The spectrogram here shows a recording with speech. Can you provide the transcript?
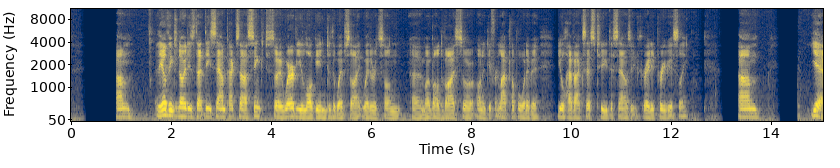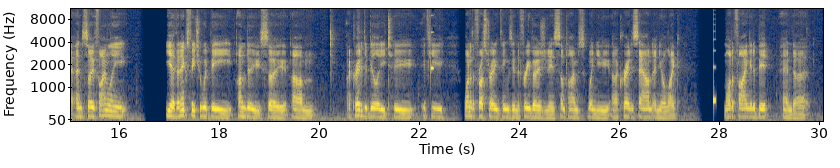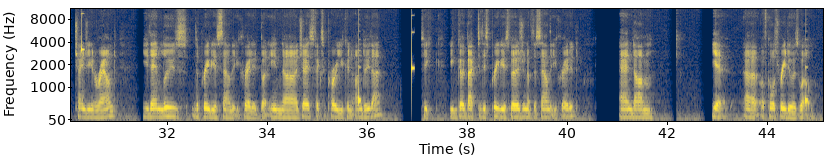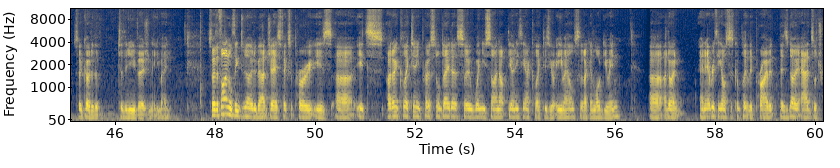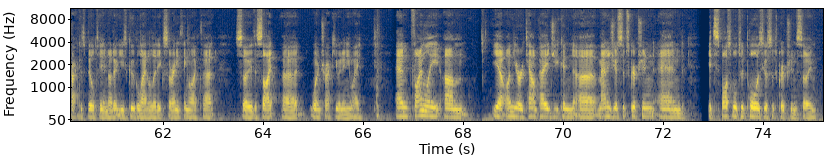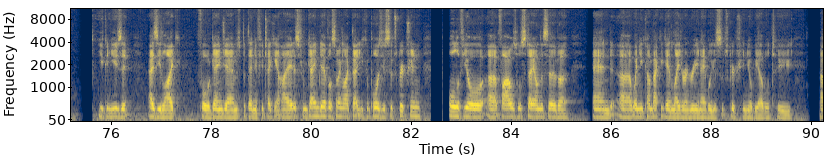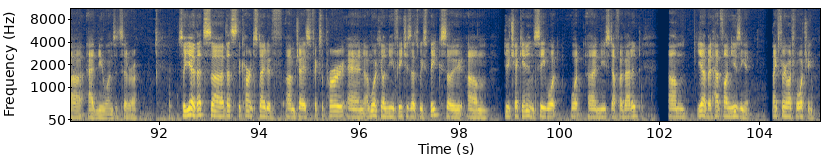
Um, the other thing to note is that these sound packs are synced, so wherever you log into the website, whether it's on a mobile device or on a different laptop or whatever, you'll have access to the sounds that you've created previously. Um, yeah, and so finally, yeah, the next feature would be undo. So um, I created the ability to, if you one of the frustrating things in the free version is sometimes when you uh, create a sound and you're like modifying it a bit and uh, changing it around, you then lose the previous sound that you created. But in uh, jsfxr Pro, you can undo that. So you, you, can go back to this previous version of the sound that you created. And um, yeah, uh, of course, redo as well. So go to the to the new version that you made. So the final thing to note about jsfxr Pro is uh, it's I don't collect any personal data. So when you sign up, the only thing I collect is your email so that I can log you in. Uh, I don't, and everything else is completely private. There's no ads or trackers built in. I don't use Google Analytics or anything like that. So the site uh, won't track you in any way. And finally, um, yeah, on your account page, you can uh, manage your subscription and it's possible to pause your subscription. So you can use it as you like for game jams. But then if you're taking a hiatus from game dev or something like that, you can pause your subscription. All of your uh, files will stay on the server. And uh, when you come back again later and re-enable your subscription, you'll be able to uh, add new ones, etc. So yeah, that's uh, that's the current state of um, jsfxr Pro, and I'm working on new features as we speak. So um, do check in and see what what uh, new stuff I've added. Um, yeah, but have fun using it. Thanks very much for watching.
